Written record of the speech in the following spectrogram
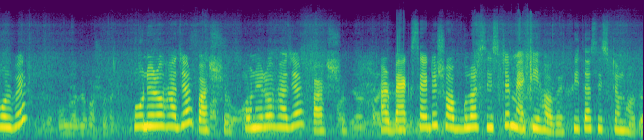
পড়বে? এটা 15,500 টাকা। পনেরো হাজার পাঁচশো। পনেরো হাজার পাঁচশো। আর ব্যাক সাইডে সবগুলোর সিস্টেম একই হবে ফিতা সিস্টেম হবে।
